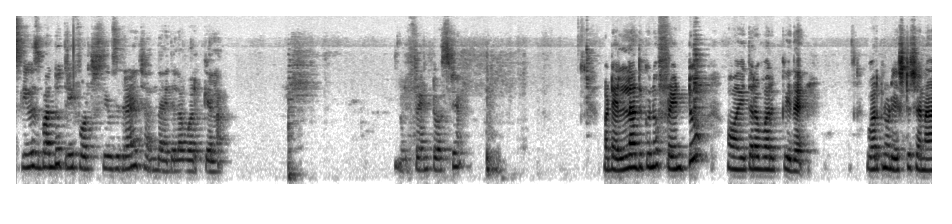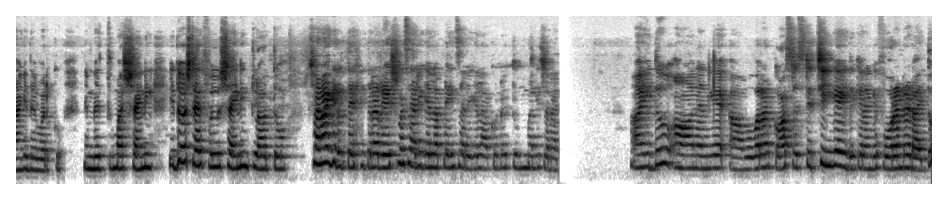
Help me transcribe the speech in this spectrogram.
ಸ್ಲೀವ್ಸ್ ಬಂದು ತ್ರೀ ಫೋರ್ತ್ ಸ್ಲೀವ್ಸ್ ಇದ್ರೆ ಚೆಂದ ಇದೆಲ್ಲ ವರ್ಕ್ ಎಲ್ಲ. ಫ್ರಂಟು ಅಷ್ಟೇ. ಬಟ್ ಎಲ್ಲದಕ್ಕೂ ಫ್ರಂಟು ಈ ಥರ ವರ್ಕ್ ಇದೆ. ವರ್ಕ್ ನೋಡಿ ಎಷ್ಟು ಚೆನ್ನಾಗಿದೆ ವರ್ಕು ನಿಮಗೆ ತುಂಬ ಶೈನಿಂಗ್ ಇದು ಅಷ್ಟೇ ಫುಲ್ ಶೈನಿಂಗ್ ಕ್ಲಾತು ಚೆನ್ನಾಗಿರುತ್ತೆ. ಈ ಥರ ರೇಷ್ಮೆ ಸ್ಯಾರಿಗೆಲ್ಲ ಪ್ಲೇನ್ ಸ್ಯಾರಿಗೆಲ್ಲ ಹಾಕೊಂಡ್ರೆ ತುಂಬಾ ಚೆನ್ನಾಗಿ ಇದು ನನಗೆ ಓವರ್ ಆಲ್ ಕಾಸ್ಟ್ ಸ್ಟಿಚ್ಚಿಂಗೆ ಇದಕ್ಕೆ ನನಗೆ ಫೋರ್ ಹಂಡ್ರೆಡ್ ಆಯಿತು.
